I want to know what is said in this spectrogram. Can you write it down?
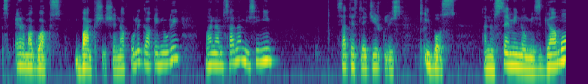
სპერმა გვაქვს ბანკში შენახული, გაყინული, მანამ სანამ ისინი სათესლე ჯირკვლის კიბოს, ანუ სემინომის გამო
